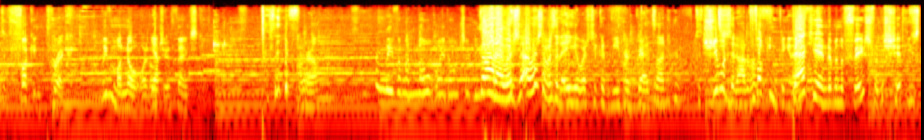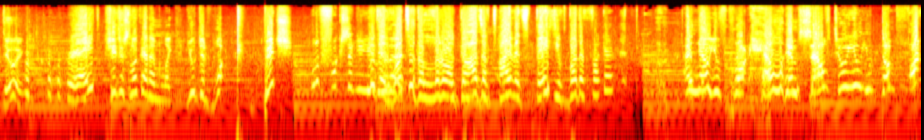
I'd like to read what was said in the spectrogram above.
is a fucking prick. Leave him a note, why don't Yep. you? Thanks. For real. Leave him a note, why don't you? God, I wish I wish there was an AU where she could meet her grandson. Just She would sit out of fucking being backhand him in the face for the shit he's doing. Right? she just look at him like, you did what? Bitch! What the fuck said you, You did did what to the literal gods of time and space, you motherfucker? And now you've brought hell himself to you, you dumb fuck!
